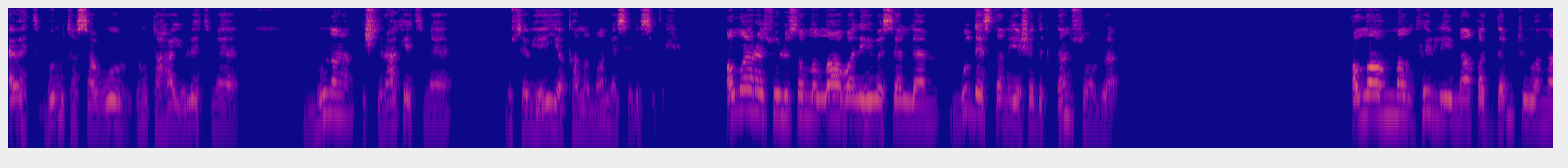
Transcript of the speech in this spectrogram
Evet, bunu tasavvur, bunu tahayyül etme, buna iştirak etme, bu seviyeyi yakalama meselesidir. Allah Resulü sallallahu aleyhi ve sellem bu destanı yaşadıktan sonra Allahümme gfirli ma qaddemtu ve ma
